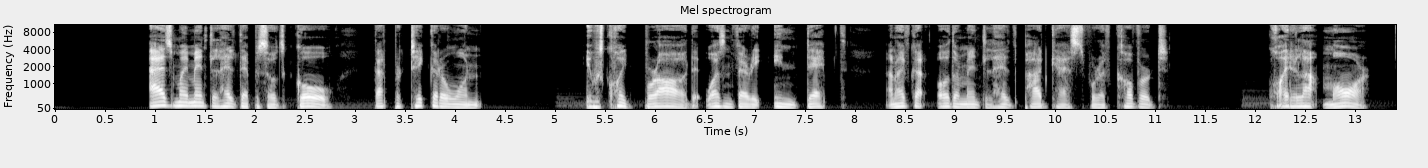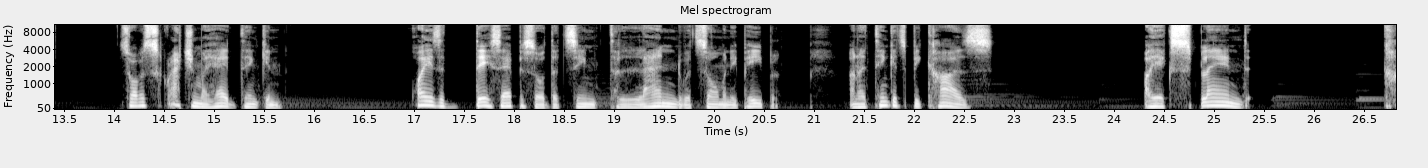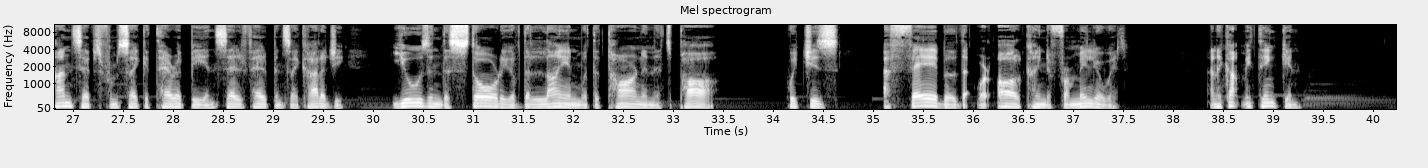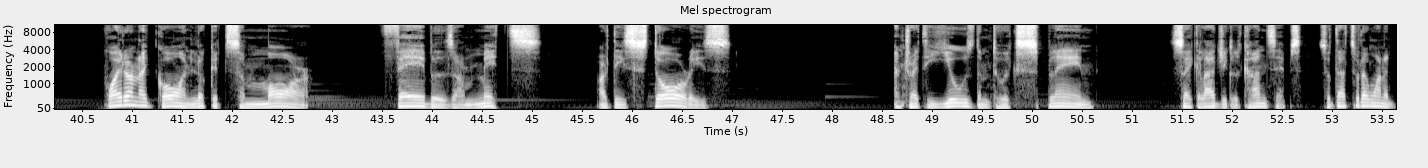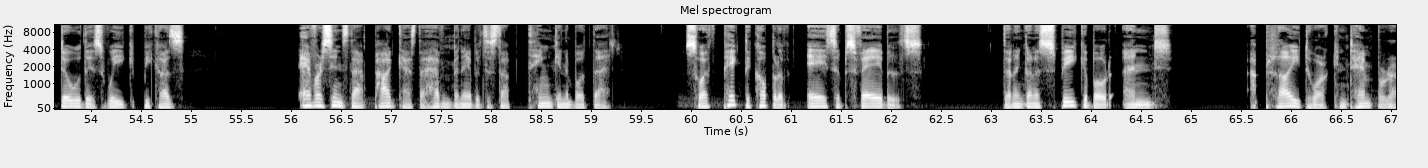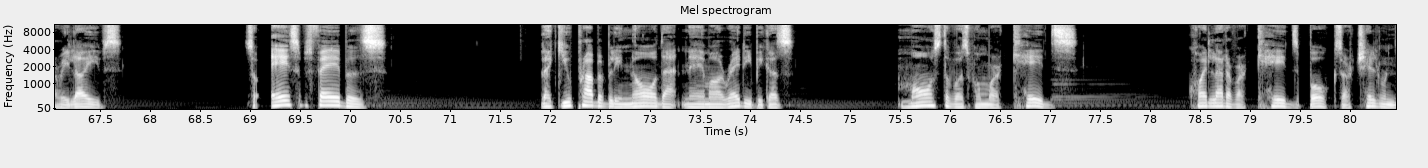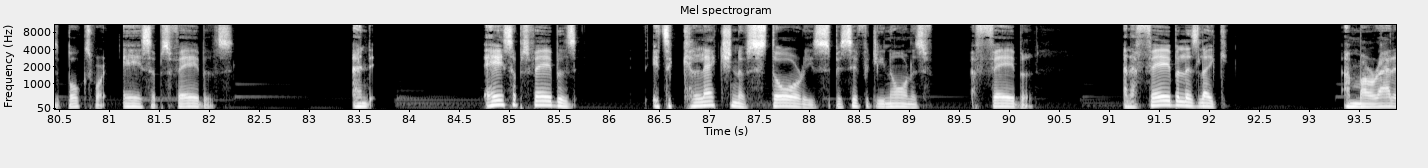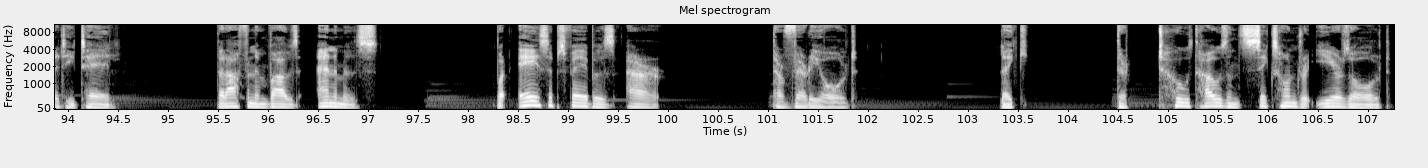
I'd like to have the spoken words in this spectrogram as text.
as my mental health episodes go, that particular one, it was quite broad. It wasn't very in depth. And I've got other mental health podcasts where I've covered quite a lot more. So I was scratching my head thinking, why is it this episode that seemed to land with so many people? And I think it's because I explained concepts from psychotherapy and self help and psychology using the story of the lion with the thorn in its paw, which is a fable that we're all kind of familiar with. And it got me thinking why don't I go and look at some more fables or myths or these stories and try to use them to explain psychological concepts? So that's what I want to do this week because ever since that podcast, I haven't been able to stop thinking about that. So I've picked a couple of Aesop's fables that I'm going to speak about and apply to our contemporary lives. So Aesop's Fables, like you probably know that name already because most of us, when we're kids, quite a lot of our kids' books, our children's books, were Aesop's Fables. And Aesop's Fables, it's a collection of stories specifically known as a fable. And a fable is like a morality tale that often involves animals but Aesop's fables are they're very old. Like they're 2600 years old.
